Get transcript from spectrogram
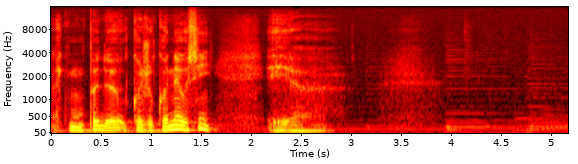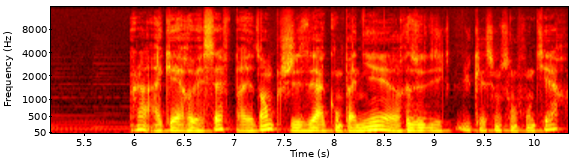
avec mon peu de que je connais aussi. Et euh, voilà, avec RESF par exemple, je les ai accompagnés, euh, Réseau d'éducation sans frontières.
